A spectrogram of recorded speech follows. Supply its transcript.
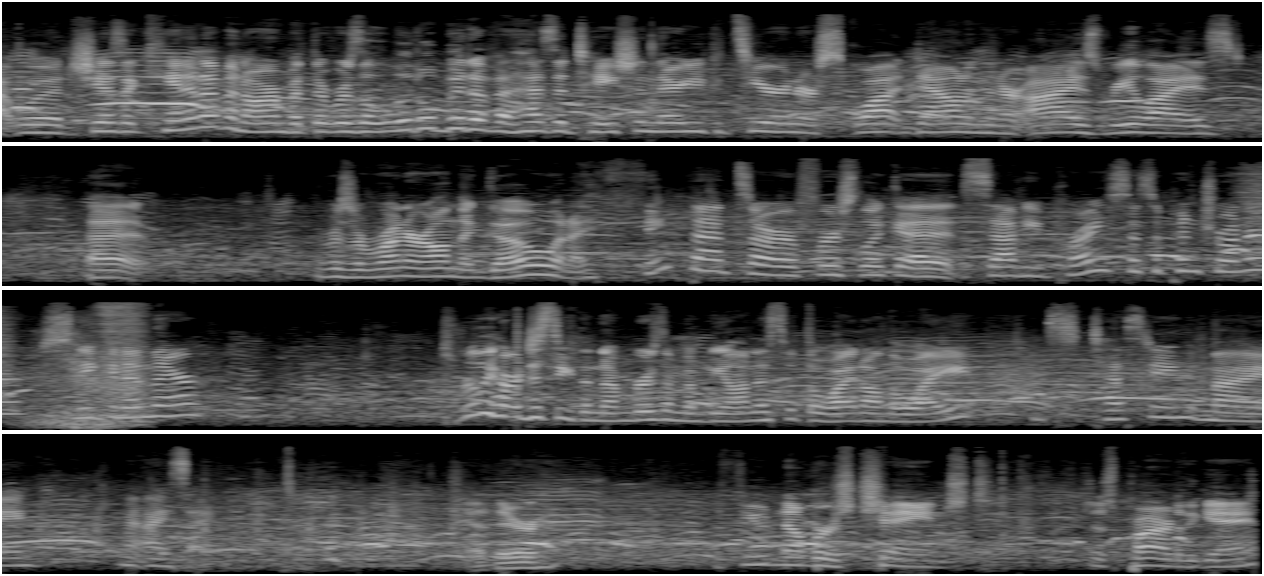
Atwood, she has a cannon of an arm, but there was a little bit of a hesitation there. You could see her in her squat down, and then her eyes realized that there was a runner on the go, and I think that's our first look at Savvy Price as a pinch runner, sneaking in there. It's really hard to see the numbers, I'm going to be honest, with the white on the white. It's testing my, my eyesight. yeah, there a few numbers changed just prior to the game.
